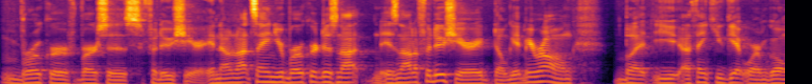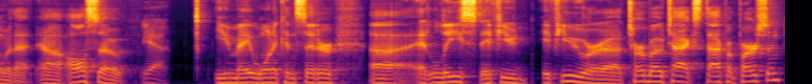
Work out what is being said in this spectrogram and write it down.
broker versus fiduciary. And I'm not saying your broker does not is not a fiduciary. Don't get me wrong, but you, I think you get where I'm going with that. Uh, also, yeah you may want to consider uh, at least if you if you are a TurboTax type of person,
